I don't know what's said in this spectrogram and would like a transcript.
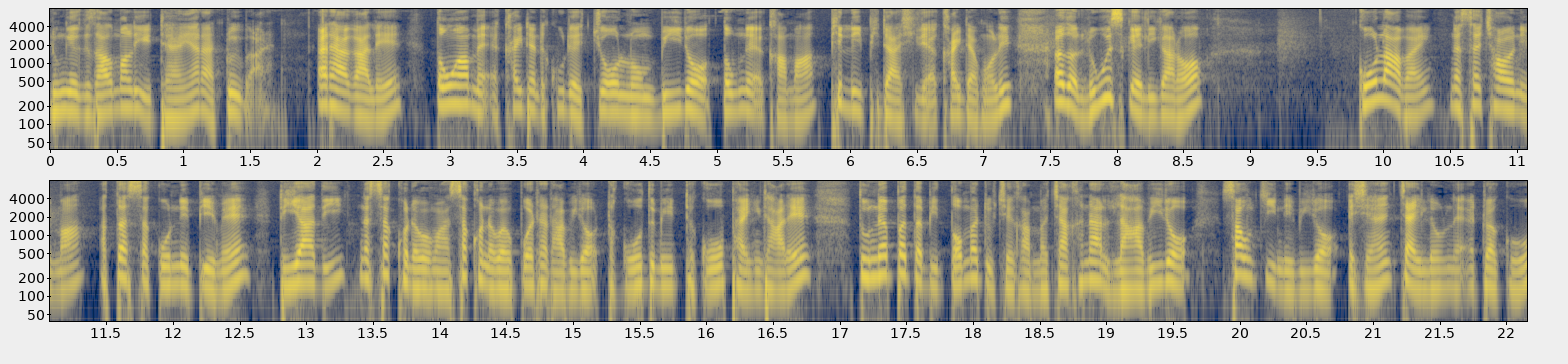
လူငယ်ကစားသမားလေးဒဏ်ရတာတွေ့ပါတယ် အဲ့ဒါကလည်းသုံးရမယ်အခိုက်အတန့်တစ်ခုတည်းကြော်လွန်ပြီးတော့သုံးတဲ့အခါမှာဖြစ်လိဖြစ်တာရှိတဲ့အခိုက်အတန့်ပေါ့လေအဲ့တော့ Lewis Kelly ကတော့6လပိုင်း26ရက်နေ့မှာအသက်19နှစ်ပြည့်မယ်ဒီရသည်28ဘွဲမှာ18ဘွဲပွဲထပ်ထားပြီးတော့တကိုးသမီးတကိုးဖိုင်ထားတယ်သူနဲ့ပတ်သက်ပြီးသောမတ်တူချက်ကမကြာခဏလာပြီးတော့စောင့်ကြည့်နေပြီးတော့အရန်ကြိုက်လုံးတဲ့အတွက်ကို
